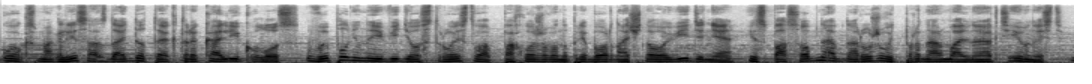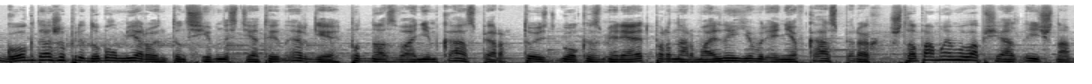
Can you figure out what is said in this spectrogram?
ГОК смогли создать детекторы Каликулус, выполненные в виде устройства, похожего на прибор ночного видения и способные обнаруживать паранормальную активность. ГОК даже придумал меру интенсивности этой энергии под названием Каспер, то есть ГОК измеряет паранормальные явления в Касперах, что, по-моему, вообще отлично.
